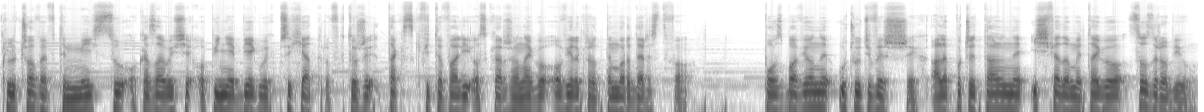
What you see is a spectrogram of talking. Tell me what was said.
Kluczowe w tym miejscu okazały się opinie biegłych psychiatrów, którzy tak skwitowali oskarżonego o wielokrotne morderstwo. Pozbawiony uczuć wyższych, ale poczytalny i świadomy tego, co zrobił.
